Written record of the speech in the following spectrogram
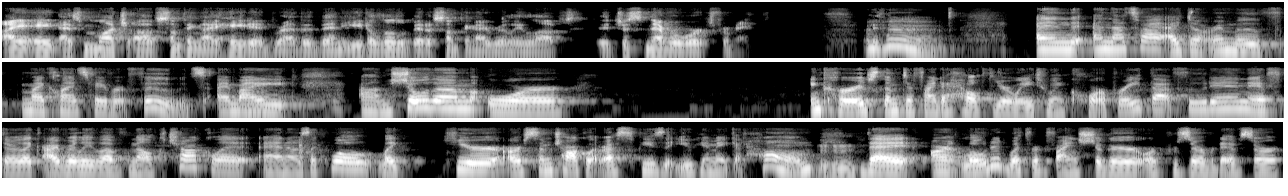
I ate as much of something I hated rather than eat a little bit of something I really loved. It just never worked for me. Mm-hmm. And and that's why I don't remove my clients' favorite foods. I mm-hmm. might mm-hmm. um, show them or encourage them to find a healthier way to incorporate that food in. If they're like, I really love milk chocolate, and I was like, well, like here are some chocolate recipes that you can make at home Mhm. that aren't loaded with refined sugar or preservatives or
